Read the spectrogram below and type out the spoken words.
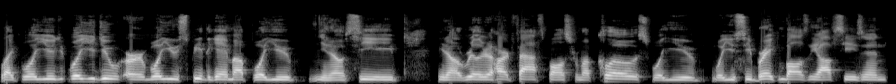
Like, will you will you do or will you speed the game up? Will you you know see you know really hard fastballs from up close? Will you will you see breaking balls in the off season?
